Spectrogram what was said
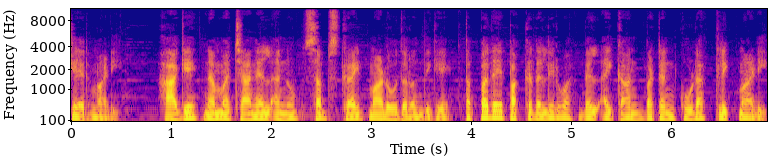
ಶೇರ್ ಮಾಡಿ. ಹಾಗೆ ನಮ್ಮ ಚಾನೆಲ್ ಅನ್ನು ಸಬ್ಸ್ಕ್ರೈಬ್ ಮಾಡುವುದರೊಂದಿಗೆ ತಪ್ಪದೇ ಪಕ್ಕದಲ್ಲಿರುವ ಬೆಲ್ ಐಕಾನ್ ಬಟನ್ ಕೂಡ ಕ್ಲಿಕ್ ಮಾಡಿ.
